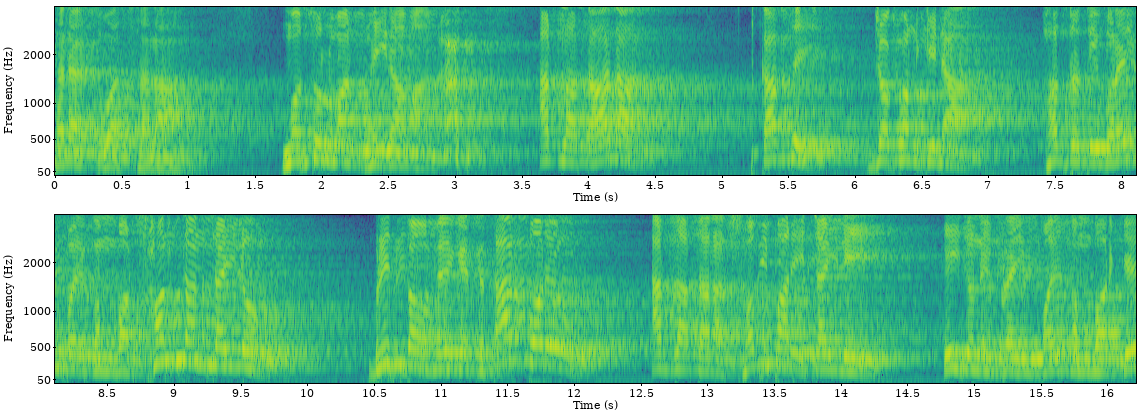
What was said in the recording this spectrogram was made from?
সালাম মুসলমান ভাইরা আমার, আল্লাহ তাআলা কাছে যখন কিনা হজরত ইব্রাহিম পয়গম্বর সন্তান চাইল, বৃদ্ধ হয়ে গেছে, তারপরেও আল্লাহ তারা সবই পারে চাইলে, এই জন্য ইব্রাহিম পয়গম্বরকে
